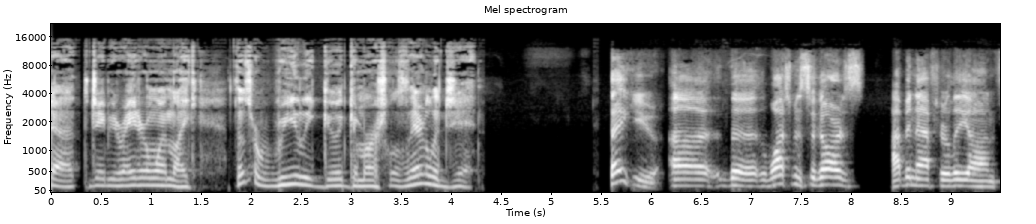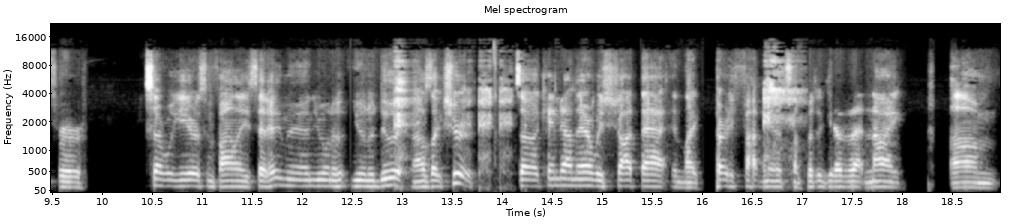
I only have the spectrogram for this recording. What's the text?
uh, the JB Raider one. Like those are really good commercials. They're legit. Thank you. Uh, the Watchman cigars. I've been after Leon for several years, and finally he said, "Hey man, you want to you want to do it?" And I was like, "Sure." So I came down there. We shot that in like 35 minutes. I put it together that night, um,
